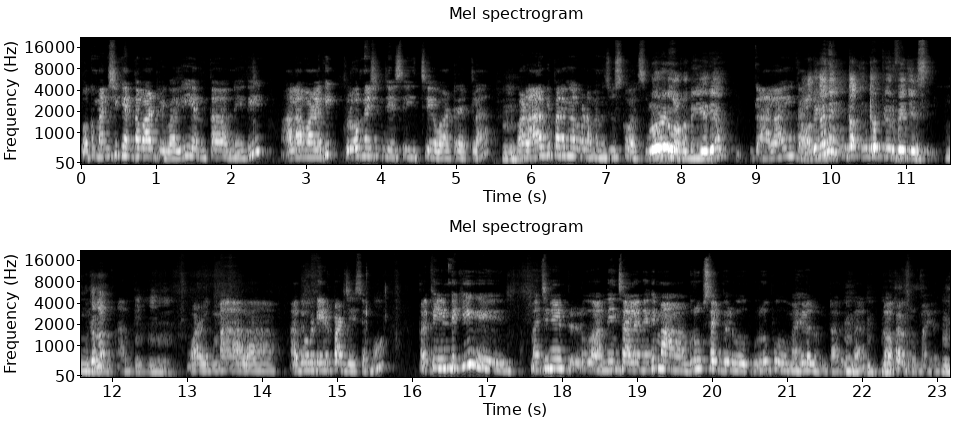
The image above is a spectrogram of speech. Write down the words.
ఒక మనిషికి ఎంత వాటర్ ఇవ్వాలి ఎంత అనేది అలా వాళ్ళకి క్లోరినేషన్ చేసి ఇచ్చే వాటర్ ఎట్లా. వాళ్ళ ఆరోగ్యపరంగా కూడా మనం చూసుకోవాల్సి ఉంది. ఫ్లోరైడ్ వాటర్ మీ ఏరియా? అలాగే కాదు కానీ ఇంకా ఇంకా ప్యూరిఫై చేసి ఓకేనా అంతే. వాళ్ళకి మా అలా అదొకటి ఏర్పాటు చేసాము ప్రతి ఇంటికి మంచినీళ్ళు అందించాలనేది మా గ్రూప్ సభ్యులు గ్రూప్ మహిళలు ఉంటారు కదా. డోక్రా గ్రూప్ మహిళలు.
